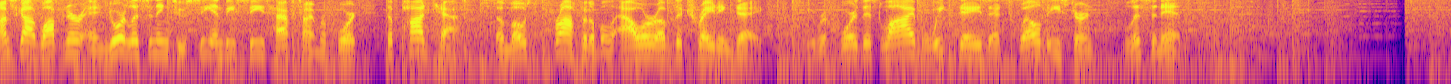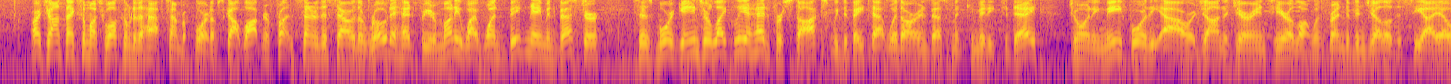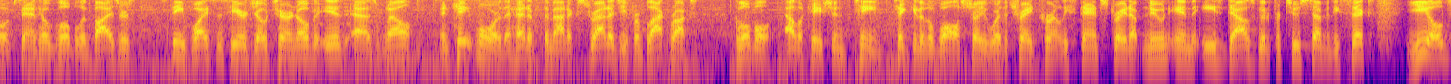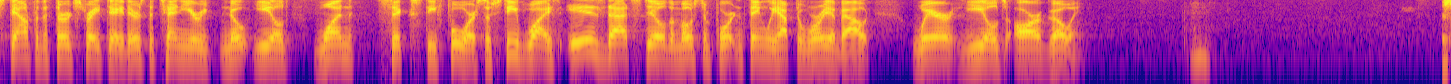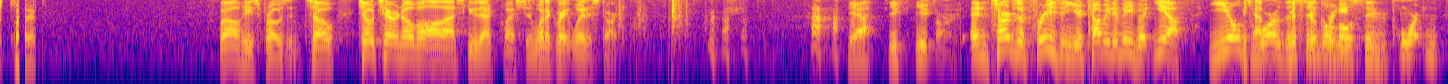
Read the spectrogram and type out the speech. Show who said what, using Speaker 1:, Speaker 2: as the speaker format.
Speaker 1: I'm Scott Wapner, and you're listening to CNBC's Halftime Report, the podcast, the most profitable hour of the trading day. We record this live weekdays at 12 Eastern. Listen in. All right, John, thanks so much. Welcome to the Halftime Report. I'm Scott Wapner, front and center this hour, the road ahead for your money. Why one big name investor says more gains are likely ahead for stocks. We debate that with our investment committee today. Joining me for the hour, John Najarian's here, along with Brenda Vingiello, the CIO of Sandhill Global Advisors. Steve Weiss is here. Joe Terranova is as well. And Kate Moore, the head of thematic strategy for BlackRock's global allocation team. Take you to the wall, show you where the trade currently stands straight up noon in the East. Dow's good for 276. Yields down for the third straight day. There's the 10 year note yield, 164. So, Steve Weiss, is that still the most important thing we have to worry about where yields are going? Well, he's frozen. So, Joe Terranova, I'll ask you that question. What a great way to start.
Speaker 2: yeah. You, you, in terms of freezing, you're coming to me, but yeah, yields yeah, were the Mr. single Freeze. most important.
